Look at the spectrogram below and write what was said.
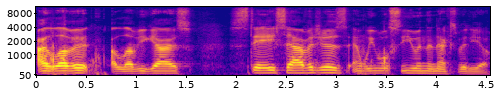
I love it. I love you guys. Stay savages and we will see you in the next video.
